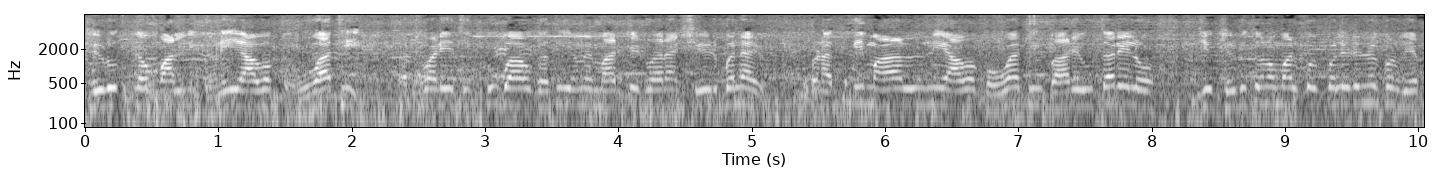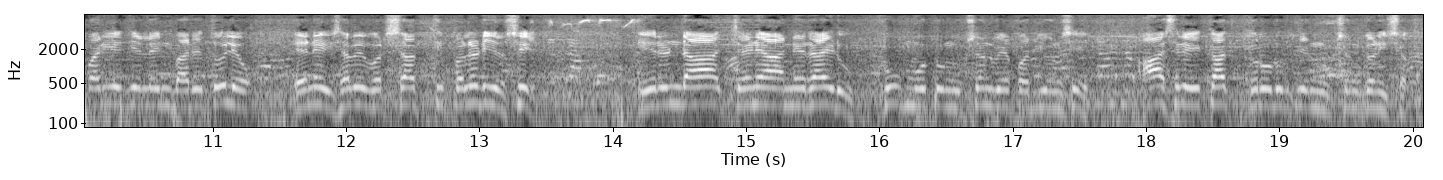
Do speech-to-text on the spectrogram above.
ખેડૂતનો માલની ઘણી આવક હોવાથી અઠવાડિયેથી ખૂબ આવક હતી. અમે માર્કેટવાળા શેડ બનાવ્યો. પણ અતિ માલની આવક હોવાથી બારે ઉતારેલો. જે ખેડૂતોનો માલ કોઈ પલળ્યો નહીં, પણ વેપારીએ જે લઈને બારે તોલ્યો, એને હિસાબે વરસાદથી પલળ્યો છે. એરંડા ચણ્યા અને રાયડું ખૂબ મોટું નુકસાન વેપારીઓને છે. આશરે એકાદ કરોડ રૂપિયાનું નુકસાન ગણી શકાય.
